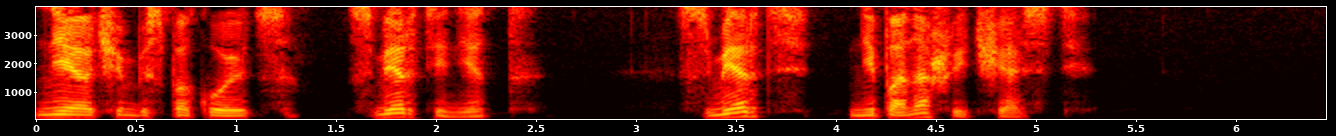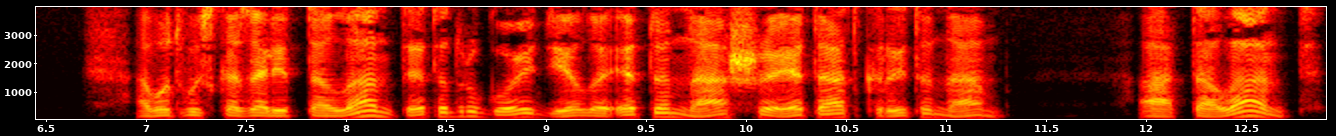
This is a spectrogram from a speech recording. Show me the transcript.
Не о чем беспокоиться. Смерти нет. Смерть не по нашей части. А вот вы сказали, талант — это другое дело, это наше, это открыто нам. А талант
